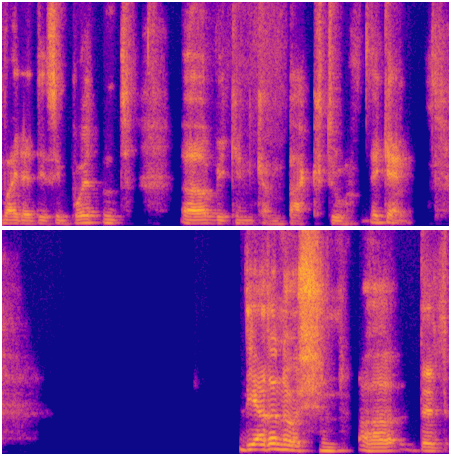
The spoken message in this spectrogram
Why that is important, uh, we can come back to again the other notion, uh, the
